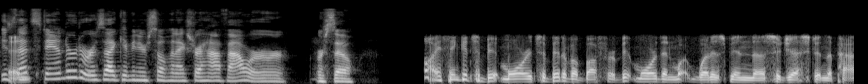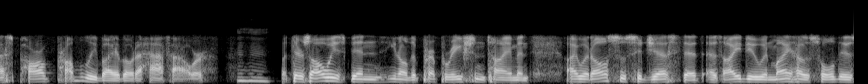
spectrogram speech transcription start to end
Is and that standard, or is that giving yourself an extra half hour or, or so? I think it's a bit more. It's a bit of a buffer, a bit more than what, what has been uh, suggested in the past, probably by about a half hour. Mm-hmm. But there's always been, you know, the preparation time, and I would also suggest that, as I do in my household, is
